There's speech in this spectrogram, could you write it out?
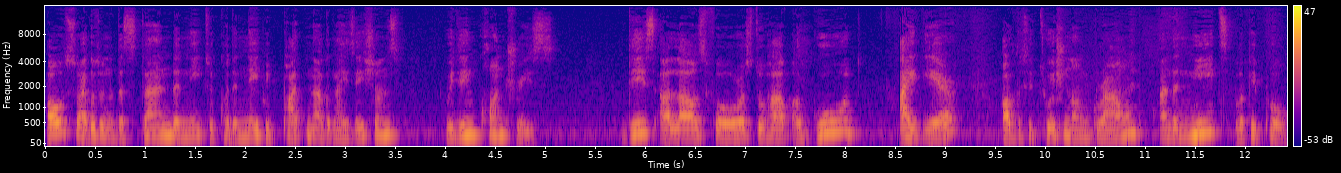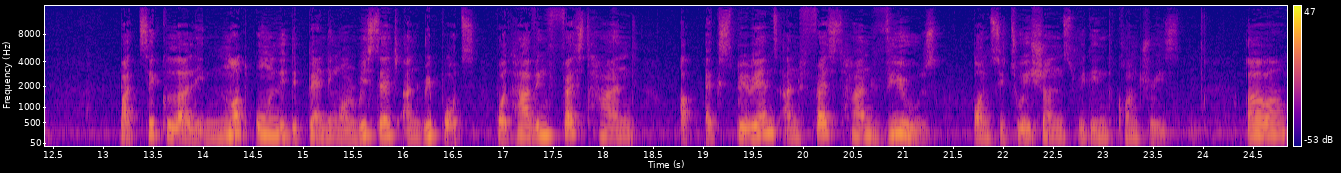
Also, I got to understand the need to coordinate with partner organizations within countries. This allows for us to have a good idea of the situation on ground and the needs of the people, particularly not only depending on research and reports, but having first-hand uh, experience and first-hand views on situations within the countries. Um,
